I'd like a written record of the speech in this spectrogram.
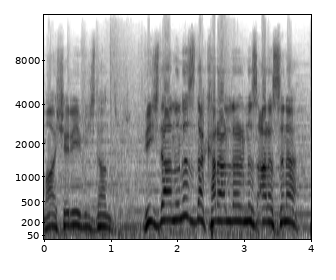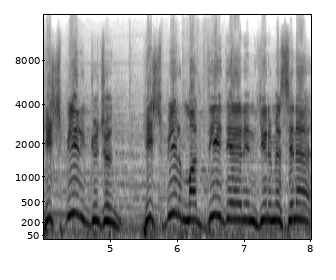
maşeri vicdandır. Vicdanınızla kararlarınız arasına hiçbir gücün, hiçbir maddi değerin girmesine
